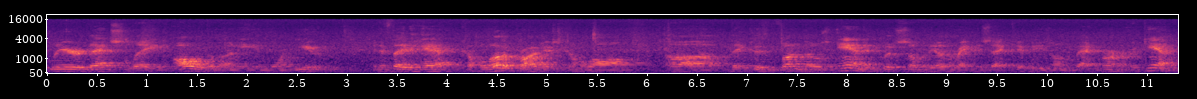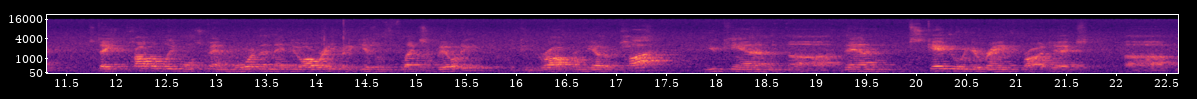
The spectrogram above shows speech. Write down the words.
cleared that slate, all of the money in one year. And if they had a couple other projects come along, uh, they couldn't fund those, and it puts some of the other maintenance activities on the back burner. Again, state probably won't spend more than they do already, but it gives them flexibility. You can draw from the other pot. You can uh, then schedule your range projects uh,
